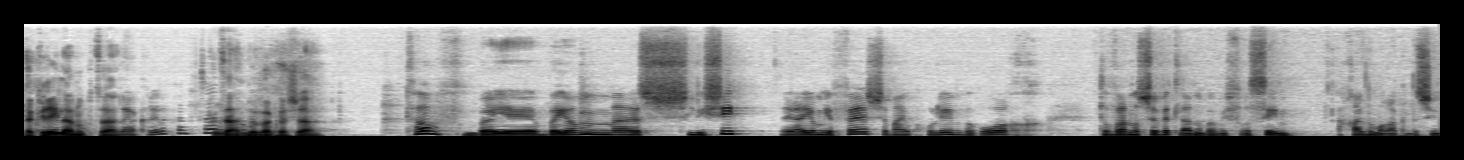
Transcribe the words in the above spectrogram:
תקריא לנו קצת. להקריא לכם קצת? קצת, בבקשה. טוב, ב, ביום השלישי, היה יום יפה, שמיים כחולים ורוח טובה נושבת לנו במפרשים. אכלנו מרק קדשים.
